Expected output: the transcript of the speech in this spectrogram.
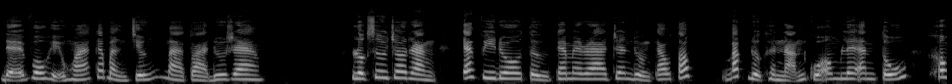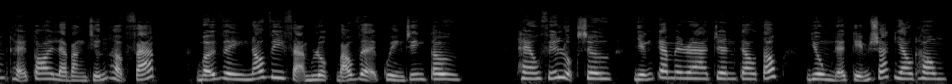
để vô hiệu hóa các bằng chứng mà tòa đưa ra. Luật sư cho rằng các video từ camera trên đường cao tốc bắt được hình ảnh của ông Lê Anh Tú không thể coi là bằng chứng hợp pháp, bởi vì nó vi phạm luật bảo vệ quyền riêng tư. Theo phía luật sư, những camera trên cao tốc dùng để kiểm soát giao thông,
